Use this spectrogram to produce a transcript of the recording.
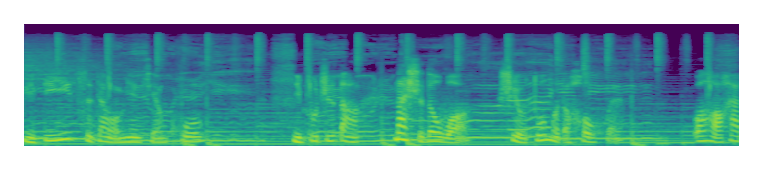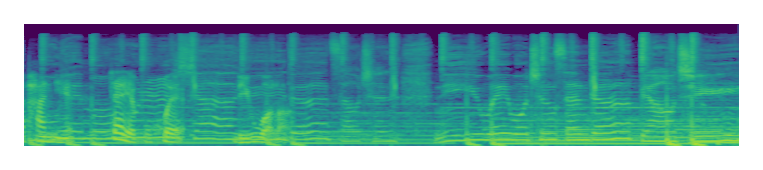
你第一次在我面前哭。你不知道那时的我是有多么的后悔，我好害怕你再也不会理我了。我撑伞的表情，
